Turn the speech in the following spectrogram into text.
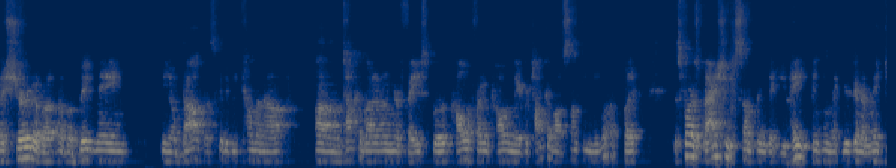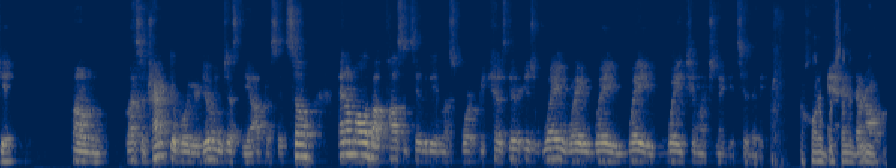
a, shirt of a of a big name, you know, bout that's going to be coming up. Um, talk about it on your Facebook. Call a friend, call a neighbor. Talk about something you love. But as far as bashing something that you hate, thinking that you're going to make it um, less attractive, well, you're doing just the opposite. So, and I'm all about positivity in the sport because there is way, way, way, way, way too much negativity. 100% And, agree. um,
